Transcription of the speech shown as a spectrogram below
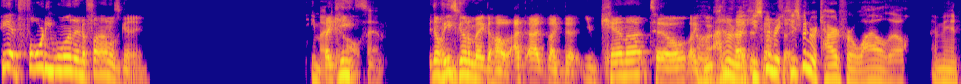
He had 41 in a finals game. He might like he's no, he's going to make the Hall. I, I like the you cannot tell. Like oh, I don't know. He's been he's been retired for a while though. I mean,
